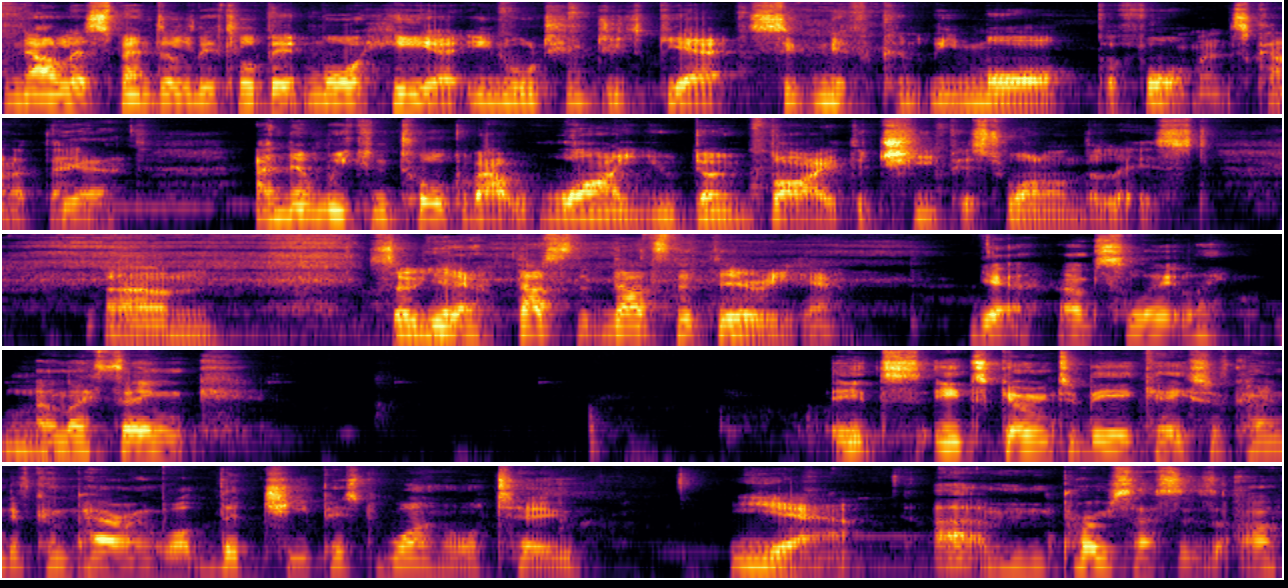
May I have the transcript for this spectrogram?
now let's spend a little bit more here in order to get significantly more performance kind of thing Yeah. and then we can talk about why you don't buy the cheapest one on the list um, so yeah, Yeah. that's that's the theory here Yeah. Absolutely. Hmm. And I think it's it's going to be a case of kind of comparing what the cheapest one or two Yeah. um, processors are,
